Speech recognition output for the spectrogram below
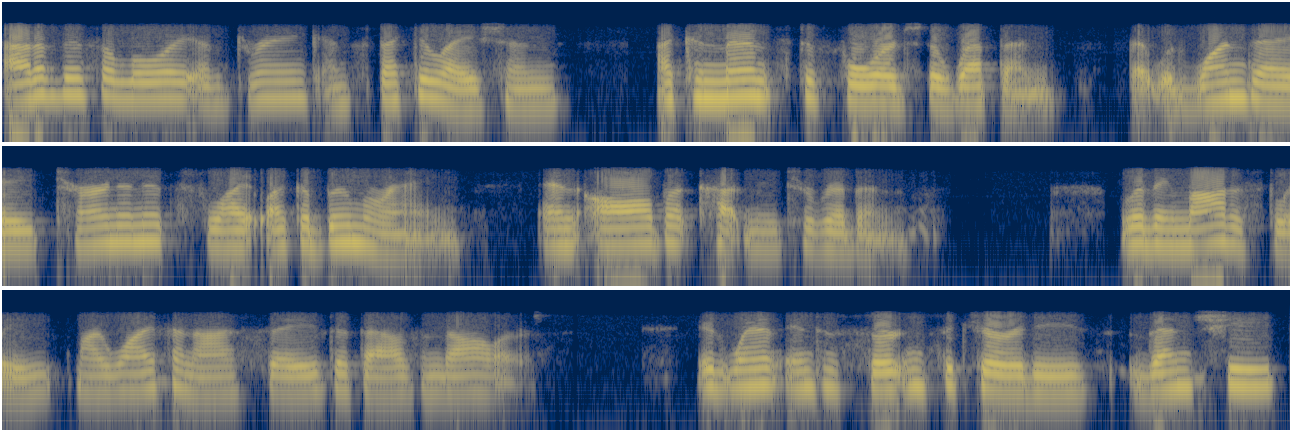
Out of this alloy of drink and speculation, I commenced to forge the weapon that would one day turn in its flight like a boomerang and all but cut me to ribbons. Living modestly, my wife and I saved a thousand dollars. It went into certain securities, then cheap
